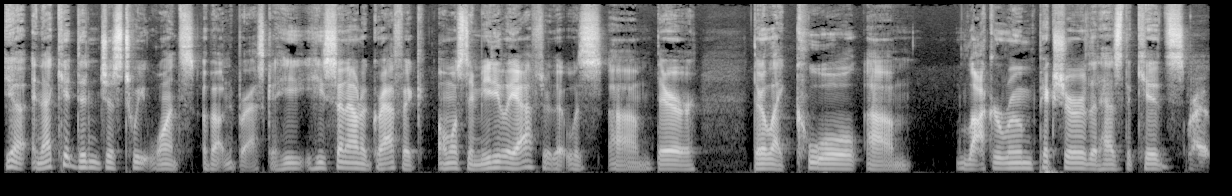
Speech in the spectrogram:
Yeah, and that kid didn't just tweet once about Nebraska. He he sent out a graphic almost immediately after that was um, their their like cool um, locker room picture that has the kids right.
